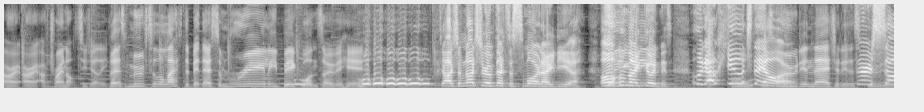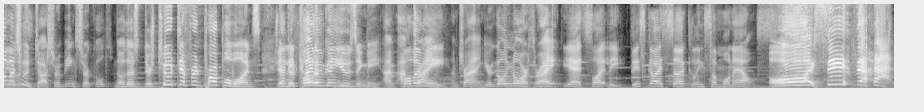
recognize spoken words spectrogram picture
all right, all right. I'll try not to, Jelly. Let's move to the left a bit. There's some really big ones over here. Josh, I'm not sure if that's a smart idea. Oh my mean? goodness. Look how huge Oh, they are. food in there, Jelly. There's, There's so much food. Josh, we're being circled. No, there's there's two different purple ones, Jelly, and they're kind of me. confusing me. I'm, I'm trying. me. I'm trying. You're going north, right? Yeah, slightly. This guy's circling someone else. Oh, I see that.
